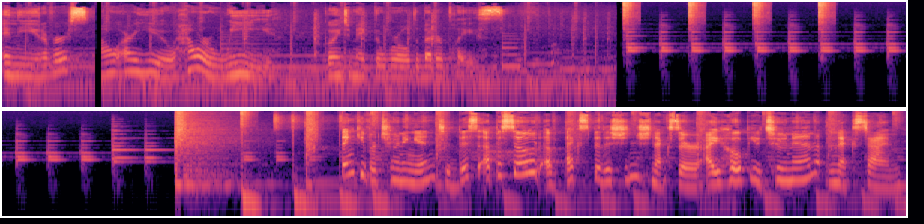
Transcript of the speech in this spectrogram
in the universe. How are you? How are we going to make the world a better place? Thank you for tuning in to this episode of Expedition Schnekser. I hope you tune in next time.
